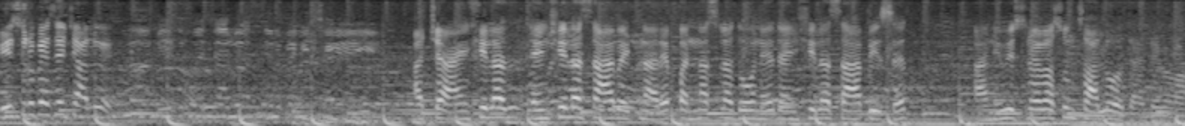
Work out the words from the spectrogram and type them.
वीस रुपये से चालू आहे अच्छा ऐंशीला ऐंशीला सहा भेटणार आहे. पन्नासला दोन आहेत ऐंशीला सहा पीस आहेत. आणि वीस रुपयापासून चालू होत आहे ते बघा.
